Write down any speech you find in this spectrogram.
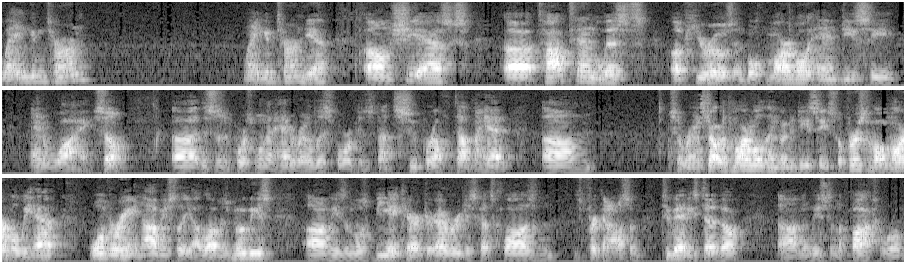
Langenturn Langenturn, yeah. Um, she asks, uh, top 10 lists of heroes in both Marvel and DC, and why. So, uh, this is, of course, one that I had to write a list for because it's not super off the top of my head. Um, so we're going to start with Marvel, then go to DC. So first of all, Marvel, we have Wolverine, obviously. I love his movies. Um, he's the most BA character ever. He just got claws, and he's freaking awesome. Too bad he's dead, though, um, at least in the Fox world.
